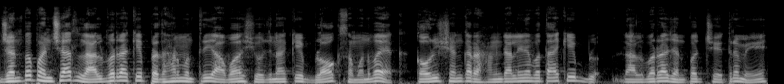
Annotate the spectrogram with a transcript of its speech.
जनपद पंचायत लालबर्रा के प्रधानमंत्री आवास योजना के ब्लॉक समन्वयक गौरी शंकर रहांगडाले ने बताया कि लालबर्रा जनपद क्षेत्र में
